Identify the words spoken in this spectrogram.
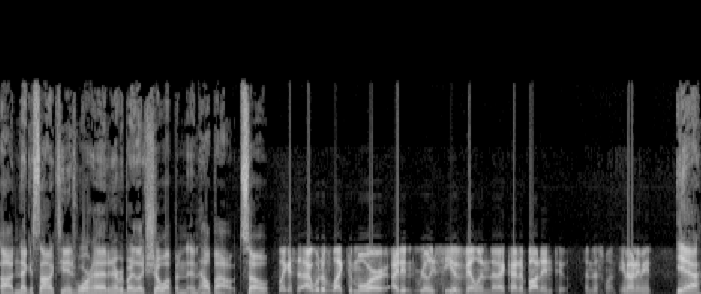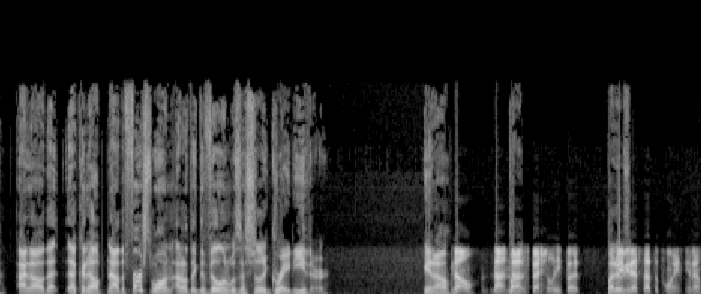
uh, Negasonic, Teenage Warhead, and everybody like show up and, and help out. So like I said. I would have liked a more. I didn't really see a villain that I kind of bought into in this one. You know what I mean? yeah, I know that that could help. Now the first one, I don't think the villain was necessarily great either. You know, No, not But- not especially, but, but maybe was- that's not the point. You know?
